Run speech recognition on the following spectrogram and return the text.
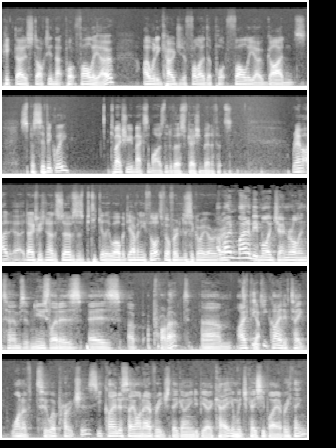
pick those stocks in that portfolio, I would encourage you to follow the portfolio guidance specifically to make sure you maximize the diversification benefits. Ram, I don't expect you know the services particularly well, but do you have any thoughts? Feel free to disagree or agree. Mine, mine would be more general in terms of newsletters as a, a product. Um, I think yep. you kind of take one of two approaches. You kind of say on average they're going to be okay, in which case you buy everything.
